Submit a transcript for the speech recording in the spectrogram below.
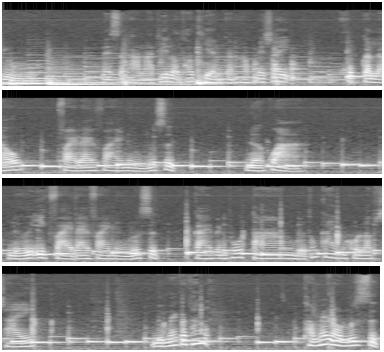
อยู่ในสถานะที่เราเท่าเทียมกันครับ ไม่ใช่คบกันแล้วฝ่ายใดฝ่ายหนึ่งรู้สึกเหนือกว่า หรืออีกฝ่ายใดฝ่ายหนึ่งรู้สึกกลายเป็นผู้ตาม หรือต้องกลายเป็นคนรับใช้ หรือแม้กระทั่งทำให้เรารู้สึก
